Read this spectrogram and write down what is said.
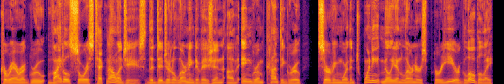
Carrera grew VitalSource Technologies, the digital learning division of Ingram Content Group, serving more than 20 million learners per year globally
